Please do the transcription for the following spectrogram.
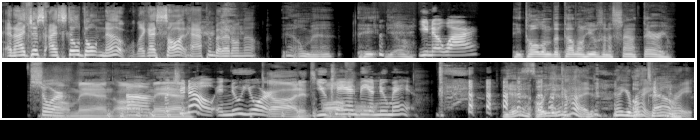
and i just i still don't know like i saw it happen but i don't know yeah, oh man. He yo, You know why? he told him to tell him he was in a sanitarium. Sure. Oh man. Oh um, man. But you know, in New York, God, it's you can be a new man. Yeah. So- oh oh my yeah. god yeah. no you're right Uptown. you're right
